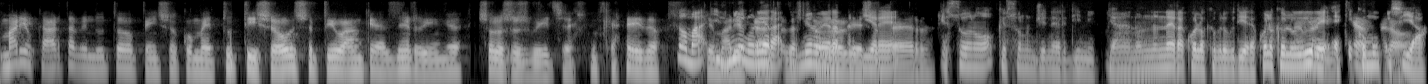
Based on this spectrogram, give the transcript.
Mario Kart ha venduto, penso, come tutti i Souls, più anche Elden Ring, solo su Switch. Credo no, ma il mio, non era, il mio non era, per dire che sono, che sono, un genere di nicchia, eh? non, non, era quello che volevo dire. Quello che volevo dire nicchia, è che comunque però... sia,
